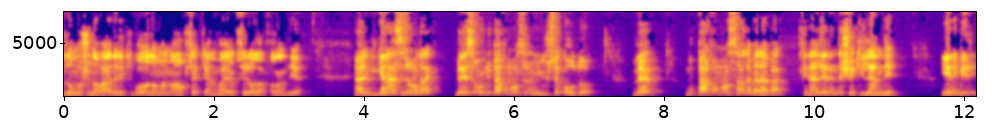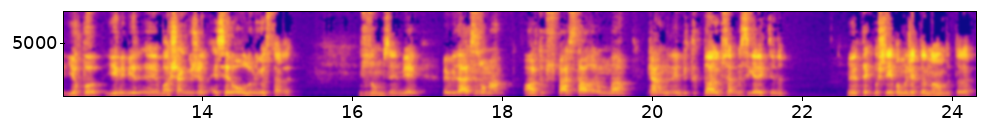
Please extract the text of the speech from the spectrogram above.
sezon başında bayağı dedik ki bu adamlar ne yapacak yani bayağı yükseliyorlar falan diye. Yani genel sezon olarak bireysel oyuncu performanslarının yüksek olduğu ve bu performanslarla beraber finallerin de şekillendi. Yeni bir yapı, yeni bir e, başlangıcın eseri olduğunu gösterdi bu sezon bize NBA. Ve bir dahaki sezona artık süperstarların da kendini bir tık daha yükseltmesi gerektiğini ve tek başına yapamayacaklarını anladıkları.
